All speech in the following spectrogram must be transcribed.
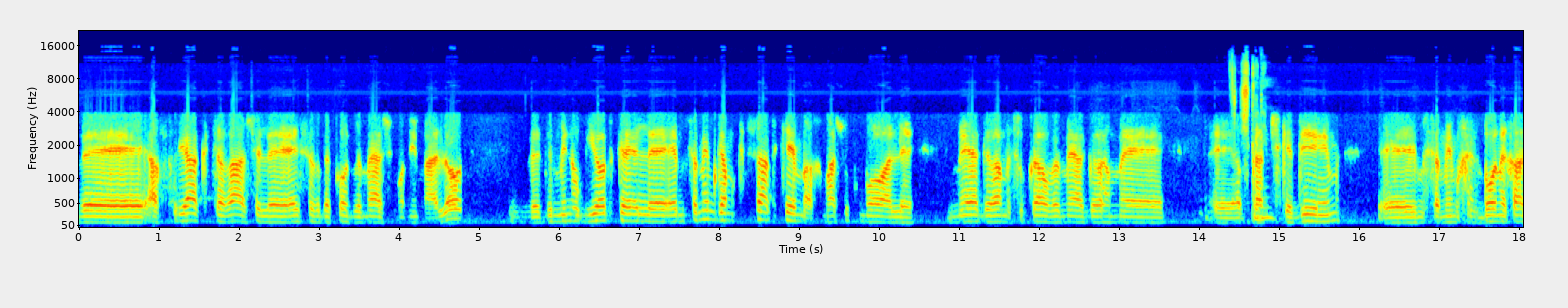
ואפייה קצרה של אה, עשר דקות ב-180 מעלות, וזה מין עוגיות כאלה, הם שמים גם קצת קמח, משהו כמו על אה, 100 גרם סוכר ו-100 גרם אה, אה, אבקת שקדים. אה, הם שמים חלבון אחד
